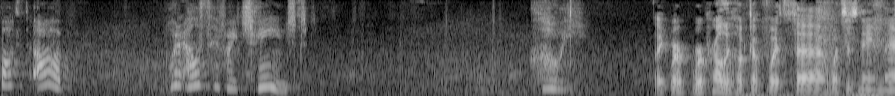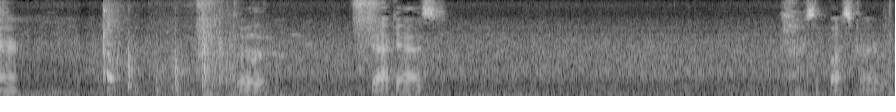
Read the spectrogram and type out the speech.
fucked up. What else have I changed? Chloe. Like we're we're probably hooked up with uh, what's his name there? The jackass. A bus driver.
